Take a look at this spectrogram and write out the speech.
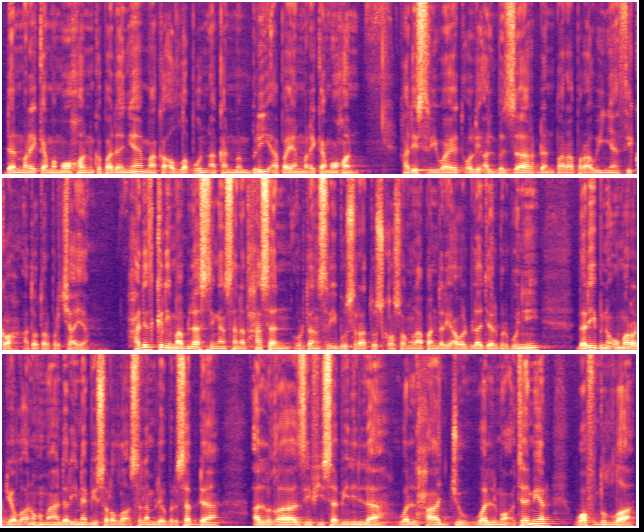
dan mereka memohon kepadanya maka Allah pun akan memberi apa yang mereka mohon. Hadis riwayat oleh Al-Bazzar dan para perawinya thiqah atau terpercaya. Hadis ke-15 dengan sanad hasan urutan 1108 dari awal belajar berbunyi dari Ibnu Umar radhiyallahu anhu dari Nabi sallallahu alaihi wasallam beliau bersabda Al-ghazi fi sabilillah wal hajj wal mu'tamir wafdullah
